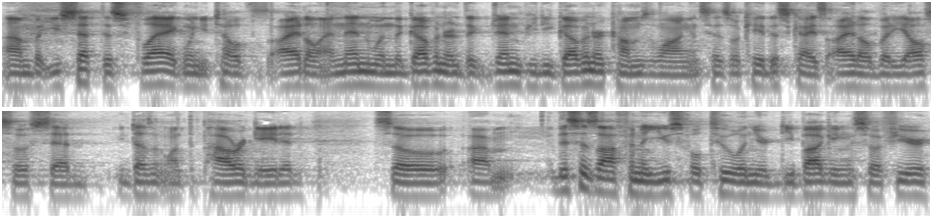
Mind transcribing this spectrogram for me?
um, but you set this flag when you tell it's idle, and then when the governor, the GenPD governor comes along and says, okay, this guy's idle, but he also said he doesn't want the power gated. So um, this is often a useful tool in your debugging. So if you're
